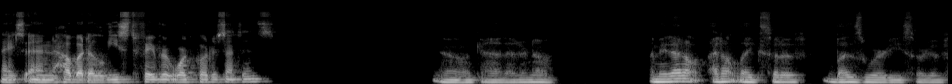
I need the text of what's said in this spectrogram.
nice and how about a least favorite word quote or sentence oh god i don't know i mean i don't i don't like sort of buzzwordy sort of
